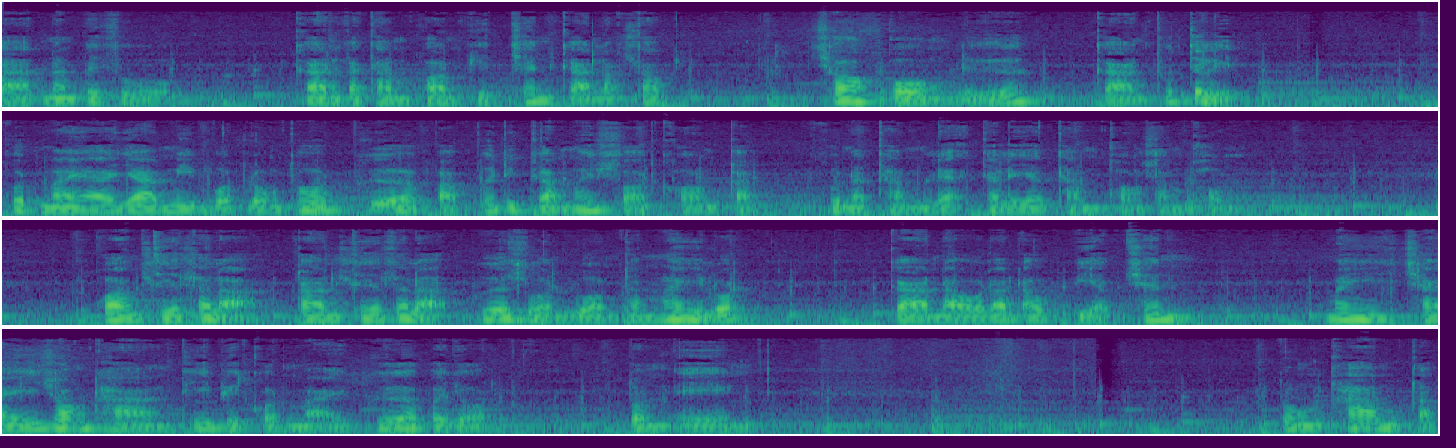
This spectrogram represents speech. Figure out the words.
อาจนำไปสู่ การกระทำความผิดเช่นการลักทรัพย์ ช่อโกงหรือการทุจริต กฎหมายอาญามีบทลงโทษเพื่อปรับพฤติกรรมให้สอดคล้องกับ คุณธรรมและจริยธรรมของสังคม ความเสียสละการเสียสละเพื่อส่วนรวมทำให้ลด การเอารัดเอาเปรียบเช่น ไม่ใช้ช่องทางที่ผิดกฎหมายเพื่อประโยชน์ตนเอง ตรงข้ามกับ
